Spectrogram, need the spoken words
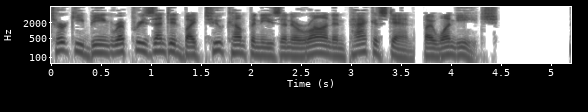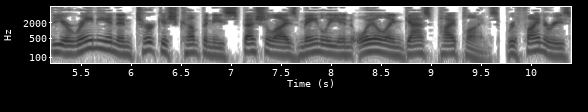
Turkey being represented by two companies and Iran and Pakistan, by one each. The Iranian and Turkish companies specialize mainly in oil and gas pipelines, refineries,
